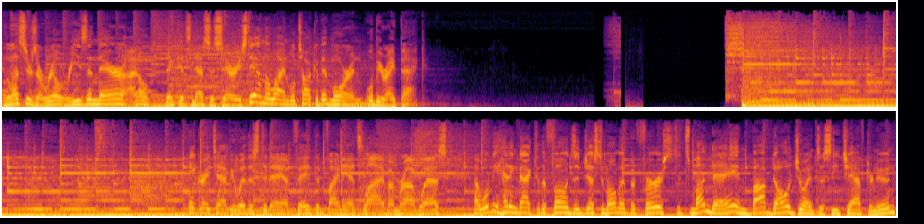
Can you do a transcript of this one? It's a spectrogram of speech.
unless there's a real reason there, I don't think it's necessary. Stay on the line. We'll talk a bit more, and we'll be right back. Hey, great to have you with us today on Faith and Finance Live. I'm Rob West. Uh, we'll be heading back to the phones in just a moment, but first, it's Monday, and Bob Doll joins us each afternoon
